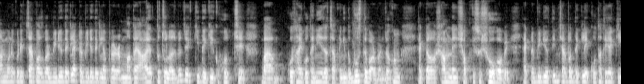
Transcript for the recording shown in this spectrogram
আমি মনে করি চার পাঁচবার ভিডিও দেখলে, একটা ভিডিও দেখলে আপনার মাথায় আয়ত্ত চলে আসবে যে কী দেখি হচ্ছে বা কোথায় কোথায় নিয়ে যাচ্ছে, আপনি কিন্তু বুঝতে পারবেন যখন একটা সামনে সব কিছু শো হবে। একটা ভিডিও তিন চারবার দেখলে কোথা থেকে কী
